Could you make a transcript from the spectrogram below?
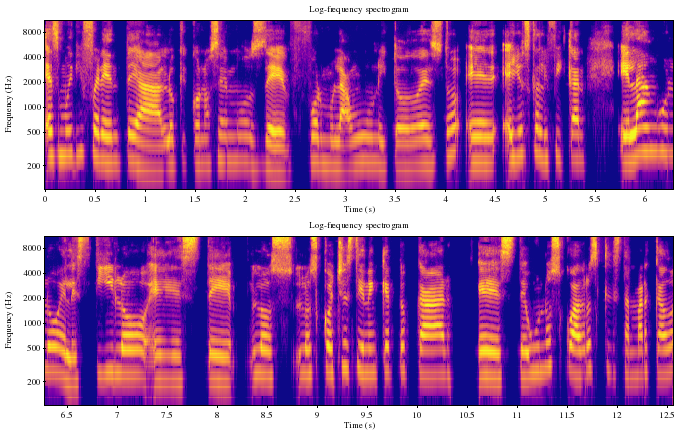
es muy diferente a lo que conocemos de Fórmula 1 y todo esto. Eh, ellos califican el ángulo, el estilo, este, los, los coches tienen que tocar este, unos cuadros que están marcado,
